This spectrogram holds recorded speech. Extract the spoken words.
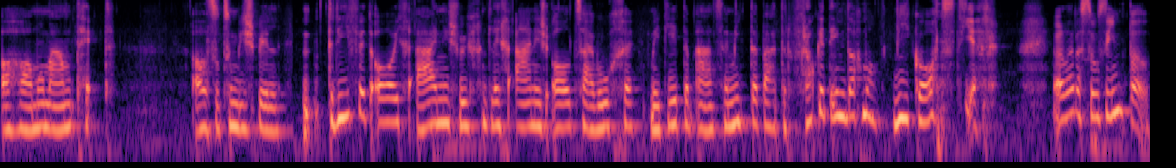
Aha-Moment hat. Also zum Beispiel, trefft euch einmal wöchentlich, einmal alle zwei Wochen mit jedem einzelnen Mitarbeiter. Fragt ihn doch mal, wie geht es dir? Oder? So simpel.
